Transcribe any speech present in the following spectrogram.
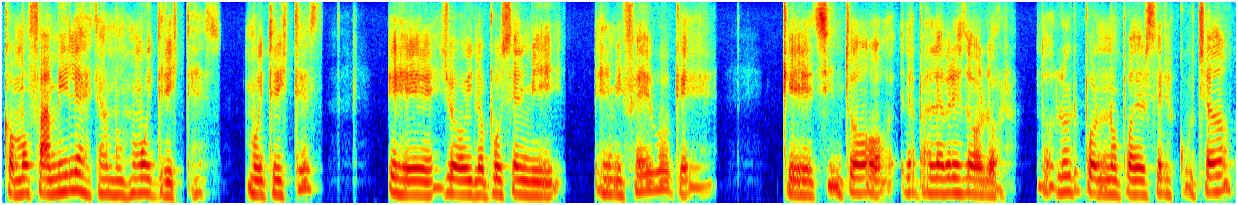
como familia estamos muy tristes, muy tristes. Eh, yo hoy lo puse en mi, en mi Facebook que, que siento, la palabra es dolor, dolor por no poder ser escuchado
